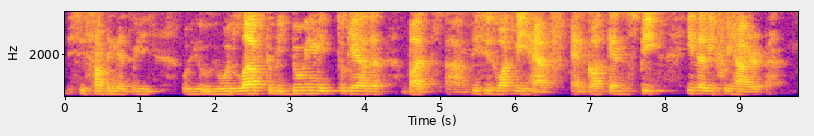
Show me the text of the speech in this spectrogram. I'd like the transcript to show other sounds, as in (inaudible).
this is something that we, we, we would love to be doing it together, but um, this is what we have, and God can speak either if we are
